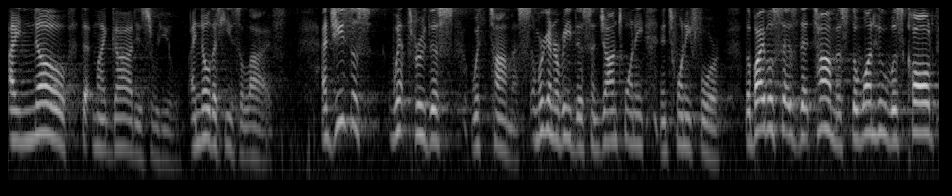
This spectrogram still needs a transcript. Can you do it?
I know that my God is real. I know that He's alive. And Jesus went through this with Thomas. And we're going to read this in John 20 and 24. The Bible says that Thomas, the one who was called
